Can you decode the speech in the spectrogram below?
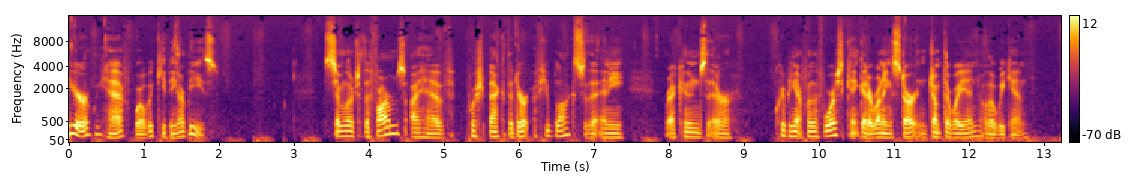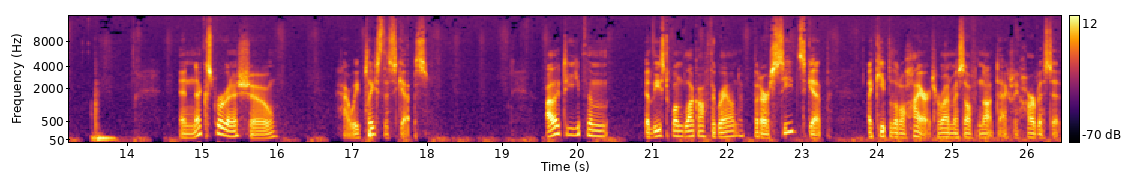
Here we have where we'll be keeping our bees. Similar to the farms, I have pushed back the dirt a few blocks so that any raccoons that are creeping out from the forest can't get a running start and jump their way in, although we can. And next we're going to show how we place the skeps. I like to keep them at least one block off the ground, but our seed skep I keep a little higher to remind myself not to actually harvest it.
